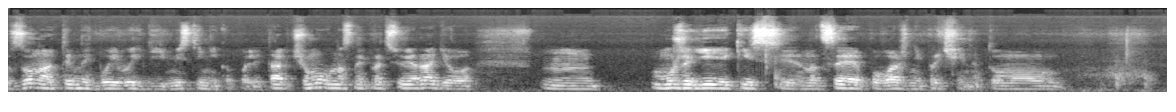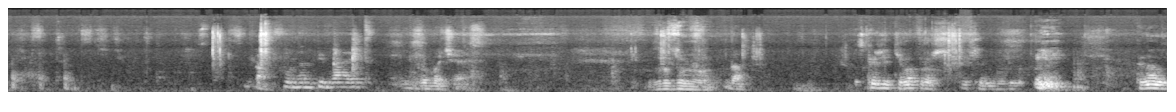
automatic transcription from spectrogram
зона активних бойових дій в місті Нікополі. Так, чому в нас не працює радіо? Може, є якісь на це поважні причини. Тому Фу, набиває. Вибачаюсь. Зрозуміло. Да. Скажите вопрос, если можно. К нам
